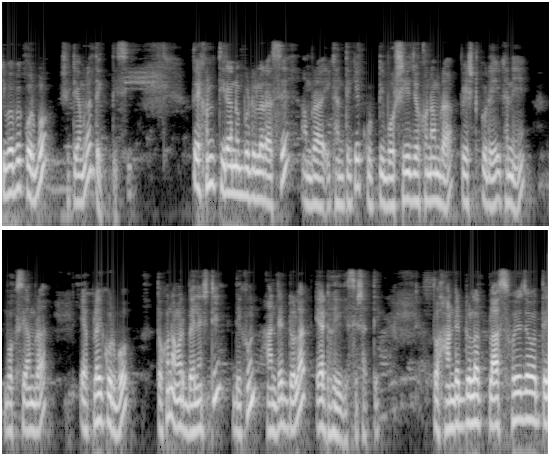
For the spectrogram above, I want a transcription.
কীভাবে করব সেটি আমরা দেখতেছি। তো এখন তিরানব্বই ডলার আছে, আমরা এখান থেকে কোডটি বসিয়ে যখন আমরা পেস্ট করে এখানে বক্সে আমরা অ্যাপ্লাই করব, তখন আমার ব্যালেন্সটি দেখুন হান্ড্রেড ডলার অ্যাড হয়ে গেছে সাথে। তো হান্ড্রেড ডলার প্লাস হয়ে যাওয়াতে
